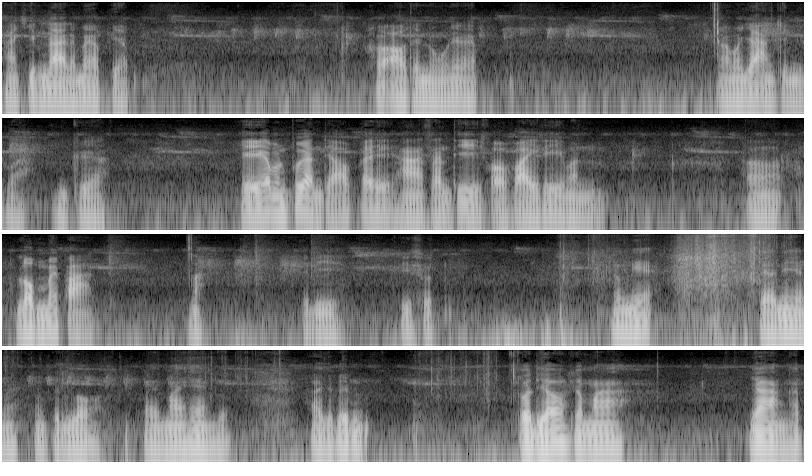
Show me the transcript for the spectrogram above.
หากินได้แต่ไม่เอาเปรียบเขาเอาแต่หนูนี่แหละครับเอามาย่างกินดีกว่ากินเกลือ เคครับเพื่อนๆเดี๋ยวไปหาสถานที่ก่อไฟที่มันออลมไม่ผ่านนะจะดีที่สุด ตรงนี้แต่นนี้เห็นไหมมันเป็นโลใบไม้แห้งด้วยอาจจะเป็นก็เดี๋ยวจะมาย่างครับ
